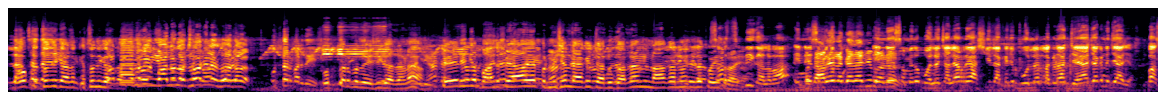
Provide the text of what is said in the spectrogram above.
ਉਹ ਕਿੱਥੋਂ ਦੀ ਗੱਲ ਕਿੱਥੋਂ ਦੀ ਗੱਲ ਆ? ਬਾਲੋ ਸਕਦਾ ਨਹੀਂ ਲੱਗ ਸਕਦਾ ਉੱਤਰ ਪ੍ਰਦੇਸ਼। ਉੱਤਰ ਪ੍ਰਦੇਸ਼ ਦੀ ਗੱਲ ਆ ਨਾ। ਤੇ ਇਹਨਾਂ ਦਾ ਬੰਦ ਪਿਆ ਇਹ ਪਰਮਿਸ਼ਨ ਲੈ ਕੇ ਚਾਲੂ ਕਰ ਲੈਣ ਨਾ ਕਰਨ ਇਹਦਾ ਕੋਈ ਇਤਰਾਜ਼ ਨਹੀਂ। ਸਿੱਧੀ ਗੱਲ ਵਾ ਇੰਨੇ ਬਟਾਲੇ ਸਮੇਂ ਤੋਂ- ਲੱਗਾ ਦਾ ਜੀ ਬੋਲਰ। ਇੰਨੇ ਸਮੇਂ ਤੋਂ ਬੋਲਰ ਚੱਲਿਆ ਰਿਹਾਸ਼ੀ ਇਲਾਕੇ 'ਚ ਬੋਲਰ ਲੱਗਣਾ ਜਾਇਜ਼ ਆ ਕਿ ਨਜਾਇਜ਼ ਆ? ਬਸ।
